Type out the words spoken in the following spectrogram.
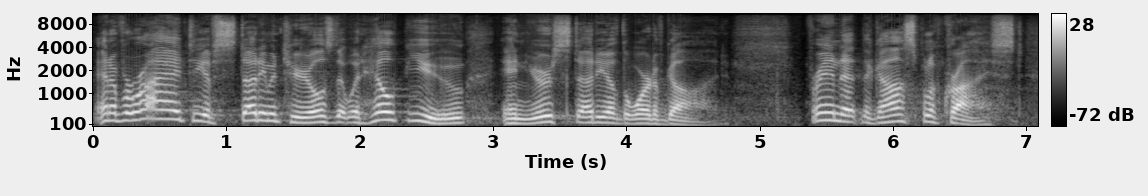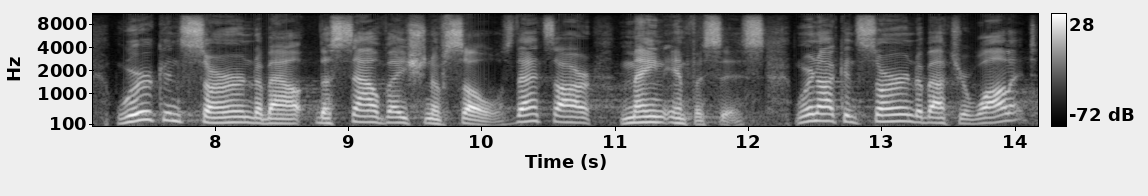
and a variety of study materials that would help you in your study of the Word of God. Friend, at the Gospel of Christ, we're concerned about the salvation of souls. That's our main emphasis. We're not concerned about your wallet.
